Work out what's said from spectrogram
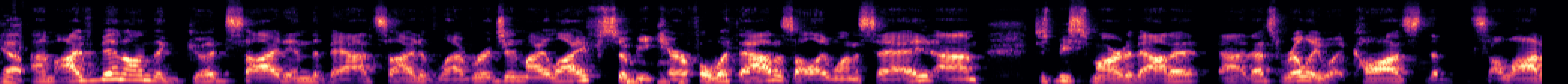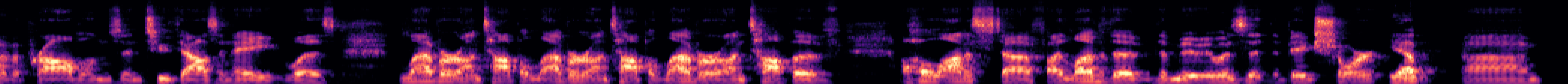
Yeah. Um, I've been on the good side and the bad side of leverage in my life, so be Mm-hmm. careful with that. Is all I want to say. Um, just be smart about it. Uh, that's really what caused the a lot of the problems in 2008 was lever on top of lever on top of lever on top of a whole lot of stuff. I love the the movie. It was it The Big Short? Yep. Um,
